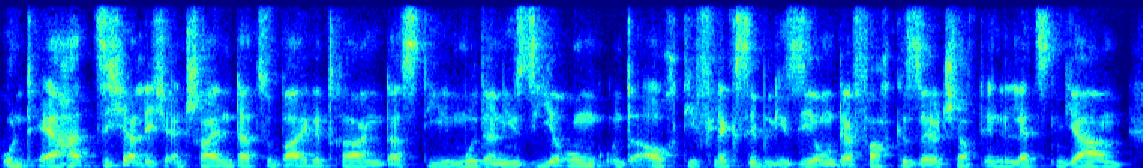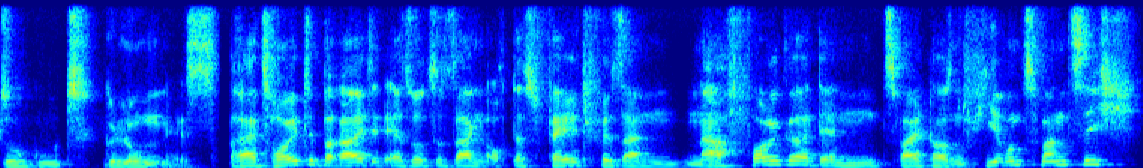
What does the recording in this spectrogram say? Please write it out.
Und er hat sicherlich entscheidend dazu beigetragen, dass die Modernisierung und auch die Flexibilisierung der Fachgesellschaft in den letzten Jahren so gut gelungen ist. Bereits heute bereitet er sozusagen auch das Feld für seinen Nachfolger, denn 2024,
